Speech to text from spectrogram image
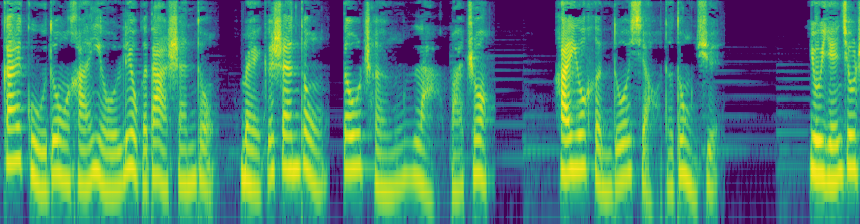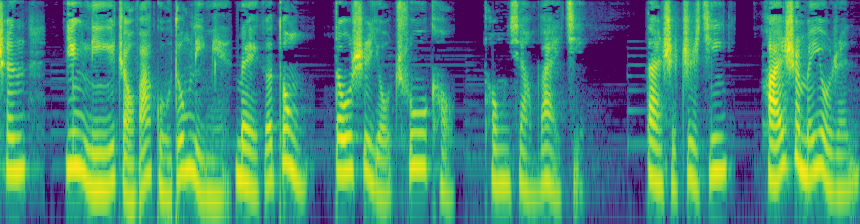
该古洞含有六个大山洞，每个山洞都呈喇叭状，还有很多小的洞穴。有研究称，印尼爪哇古洞里面每个洞都是有出口通向外界，但是至今还是没有人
